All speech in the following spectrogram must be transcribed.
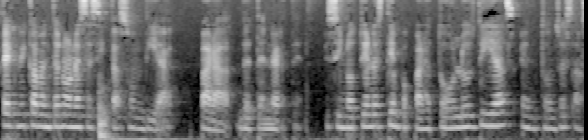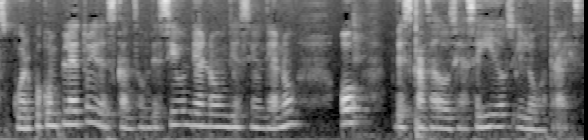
técnicamente no necesitas un día para detenerte. Si no tienes tiempo para todos los días, entonces haz cuerpo completo y descansa un día sí, un día no, un día sí, un día no, o descansa dos días seguidos y luego otra vez.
